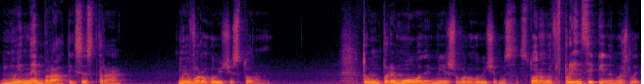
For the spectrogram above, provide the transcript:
Ми не брат і сестра, ми ворогуючі сторони. Тому перемовини між ворогуючими сторонами в принципі неможливі.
